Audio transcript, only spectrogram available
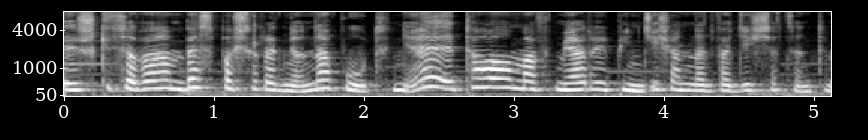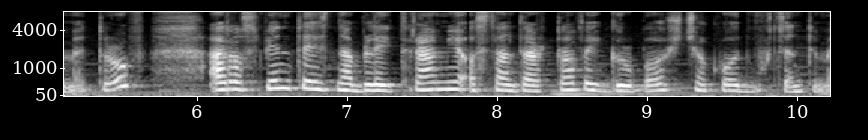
Y, Szkicowałam bezpośrednio na płótnie. To ma w miarę 50 na 20 cm, a rozpięte jest na blade ramie o standardowej grubości około 2 cm.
